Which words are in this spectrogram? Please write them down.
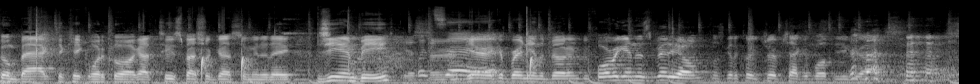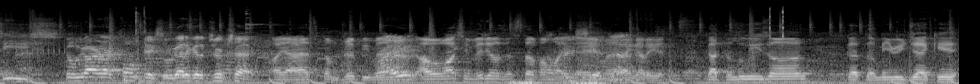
Welcome back to Kicking with Cool. I got two special guests with me today. GNB, Yes, What's sir. up? Garik and Britney in the building. Before we get in this video, let's get a quick drip check of both of you guys. Sheesh. Cause we are at Cool Kick, so we gotta get a drip check. Oh yeah, I had to come drippy, man. Right? I was watching videos and stuff. I'm like, hey man, that. I gotta get. Got the Louis on, got the Amiri jacket,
